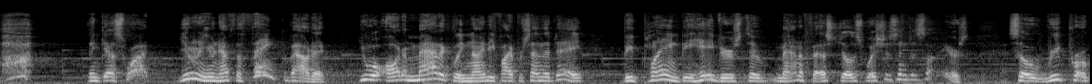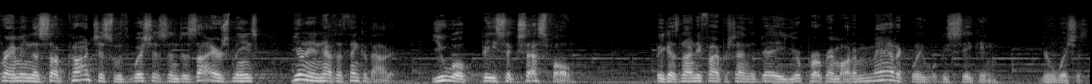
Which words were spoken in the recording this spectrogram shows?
Ah, then guess what? You don't even have to think about it. You will automatically, 95% of the day, be playing behaviors to manifest those wishes and desires. So reprogramming the subconscious with wishes and desires means you don't even have to think about it you will be successful because 95% of the day, your program automatically will be seeking your wishes.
